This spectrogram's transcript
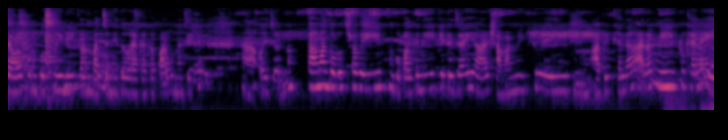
যাওয়ার কোনো প্রশ্নই নেই কারণ বাচ্চা নিয়ে তো একা একা পারব না যেতে। ওই জন্য। তো আমার দোল উৎসব এই গোপালকে নিয়েই কেটে যায় আর সামান্য একটু এই আবির খেলা আর মেয়ে একটু খেলে এই।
